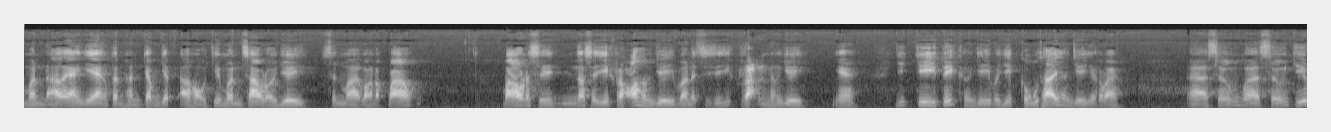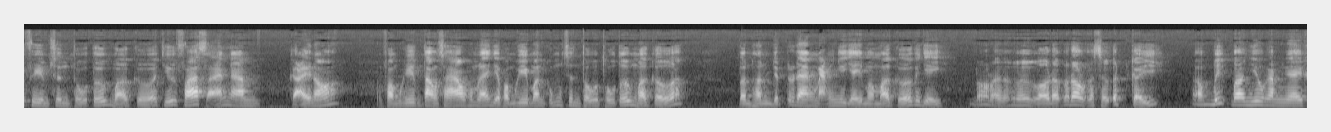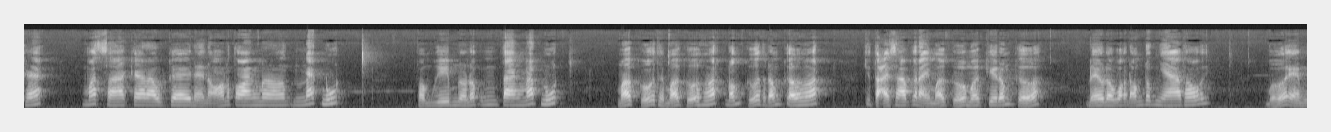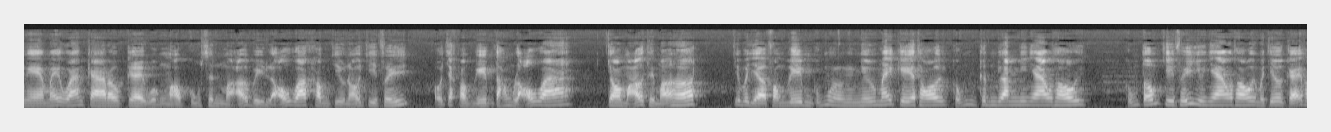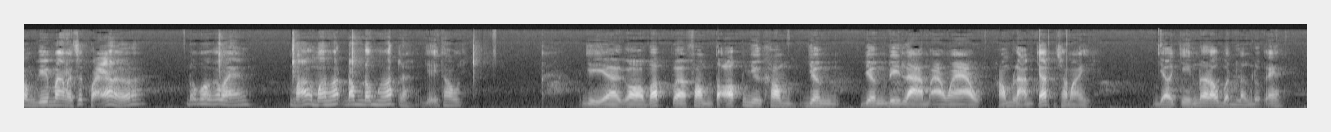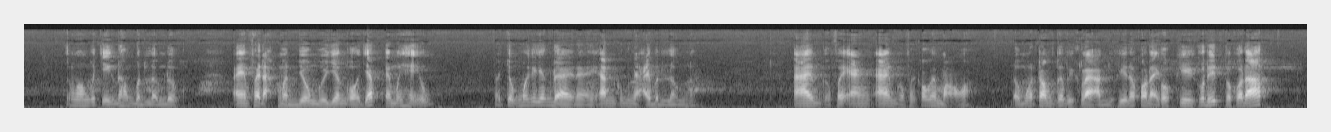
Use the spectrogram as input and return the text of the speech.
mình ở An Giang tình hình chống dịch ở Hồ Chí Minh sao rồi Duy? Xin mời bạn đọc báo. Báo nó sẽ nó sẽ viết rõ hơn Duy và nó sẽ viết rành hơn Duy nha. Viết chi tiết hơn Duy và viết cụ thể hơn Duy nha các bạn. À, xưởng và xưởng chiếu phim xin thủ tướng mở cửa chứ phá sản anh. Kệ nó. Phòng game tao sao? Không lẽ giờ phòng game anh cũng xin thủ, thủ tướng mở cửa? Tình hình dịch nó đang nặng như vậy mà mở cửa cái gì? Đó là gọi là cái đó là cái sự ích kỷ. Nó biết bao nhiêu ngành nghề khác. Massage karaoke này nọ nó toan nó nát nút phòng game rồi nó cũng tan nát nút. Mở cửa thì mở cửa hết, đóng cửa thì đóng cửa hết. Chứ tại sao cái này mở cửa, mở kia đóng cửa? Đều là hoạt động trong nhà thôi. Bữa em nghe mấy quán karaoke quận 1 cũng xin mở vì lỗ quá, không chịu nổi chi phí. Ủa chắc phòng game tao không lỗ quá. Cho mở thì mở hết. Chứ bây giờ phòng game cũng như mấy kia thôi, cũng kinh doanh như nhau thôi. Cũng tốn chi phí như nhau thôi mà chưa kể phòng game mang lại sức khỏe nữa. Đúng không các bạn? Mở mở hết, đóng đóng hết rồi. Vậy thôi vì à, gò vấp à, phong tỏa cũng như không dân dân đi làm ào ào không làm chết sao mày? Vợ chuyện đó đâu bình luận được em. Đúng không? Cái chuyện đó không bình luận được. Em phải đặt mình vô người dân gò vấp em mới hiểu. Nói chung mấy cái vấn đề này anh cũng ngại bình luận lắm. Ai cũng cần phải ăn ai cũng cần phải có cái mỏ. Đúng ở trong cái việc làm nhiều khi nó có này có kia có đít và có đáp.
